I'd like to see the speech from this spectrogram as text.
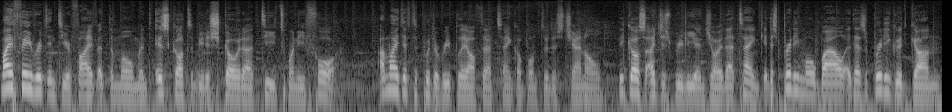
My favorite in tier 5 at the moment is got to be the Skoda T24. I might have to put a replay of that tank up onto this channel, because I just really enjoy that tank. It is pretty mobile, it has a pretty good gun,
